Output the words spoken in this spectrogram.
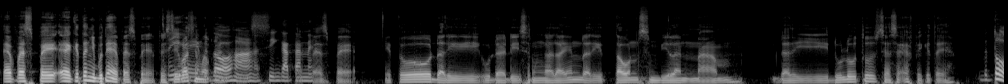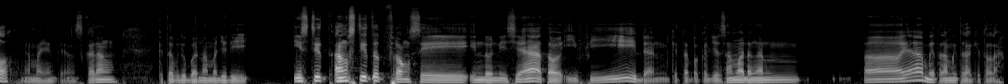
FSP eh kita nyebutnya FSP Festival Iya, Sinema betul, ha, singkatannya. FSP itu dari udah diselenggarain dari tahun 96 dari dulu tuh CCF ya kita ya Betul. namanya dan sekarang kita berubah nama jadi Institut Institut Français Indonesia atau IFI dan kita bekerja sama dengan eh, ya mitra-mitra kita lah.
